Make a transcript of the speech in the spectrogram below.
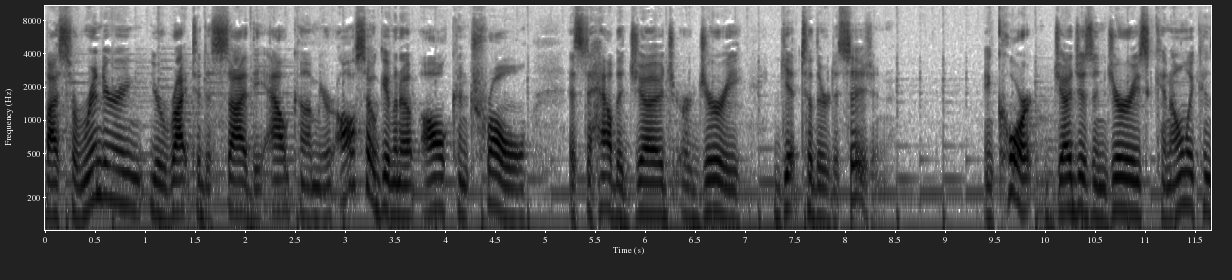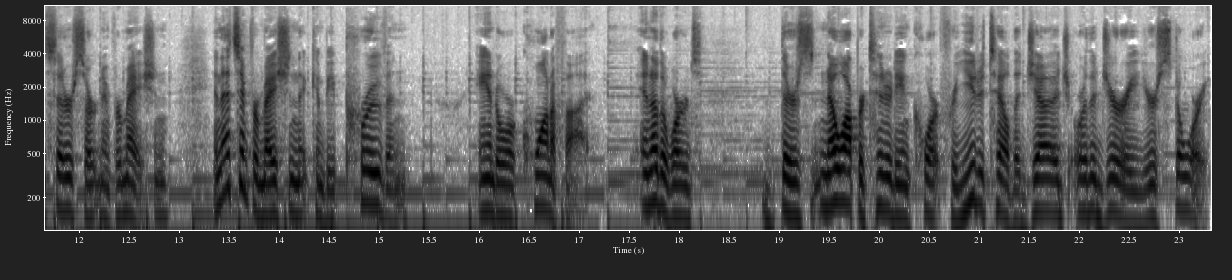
By surrendering your right to decide the outcome, you're also giving up all control as to how the judge or jury get to their decision. In court, judges and juries can only consider certain information, and that's information that can be proven and or quantified. In other words, there's no opportunity in court for you to tell the judge or the jury your story.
